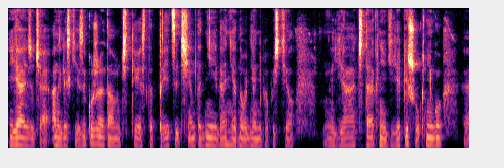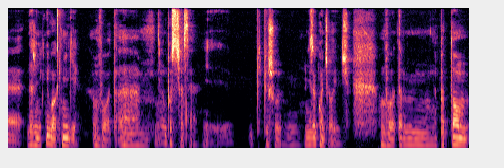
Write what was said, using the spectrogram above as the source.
Я изучаю английский язык уже там 430 чем-то дней, да, ни одного дня не пропустил. Я читаю книги, я пишу книгу, э, даже не книгу, а книги. Вот. Э, просто сейчас я пишу, не закончил ее еще. Вот. Потом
